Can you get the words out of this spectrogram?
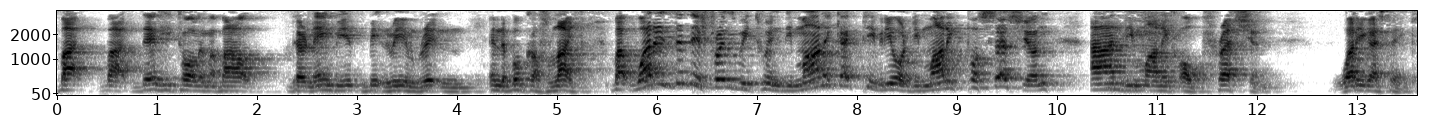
But, but then he told them about their name being, being written in the book of life. But what is the difference between demonic activity or demonic possession and demonic oppression? What do you guys think?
